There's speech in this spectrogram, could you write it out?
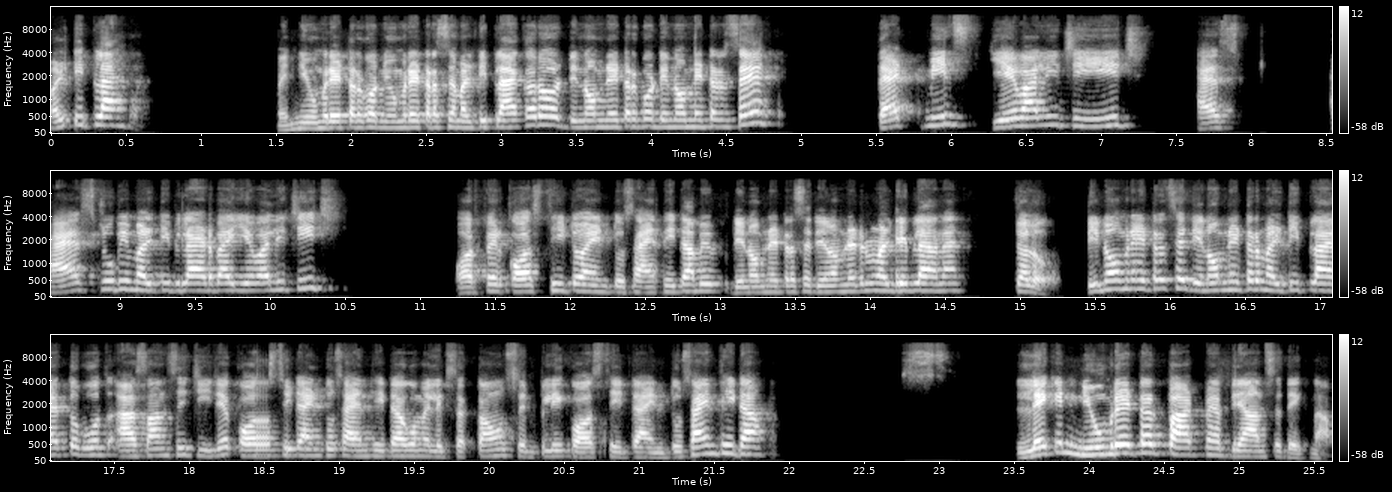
मल्टीप्लाई न्यूमरेटर को न्यूमरेटर से मल्टीप्लाई करो डिनोमिनेटर को डिनोमिनेटर से। दैट मीन्स ये वाली चीज़ has to be multiplied by ये वाली चीज़। और फिर cos theta into sin theta भी डिनोमिनेटर से डिनोमिनेटर मल्टीप्लाई होना है। चलो डिनोमिनेटर से डिनोमिनेटर मल्टीप्लाई है तो बहुत आसान सी चीज़ है। cos theta into sine theta को मैं लिख सकता हूँ। Simply cos theta into sine theta लेकिन न्यूमरेटर पार्ट में ध्यान से देखना।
